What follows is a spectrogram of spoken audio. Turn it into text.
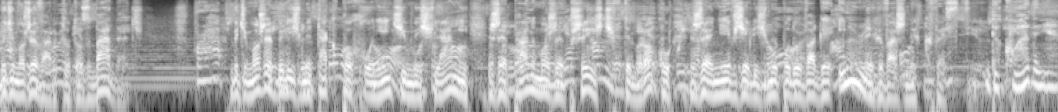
Być może warto to zbadać. Być może byliśmy tak pochłonięci myślami, że Pan może przyjść w tym roku, że nie wzięliśmy pod uwagę innych ważnych kwestii. Dokładnie.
